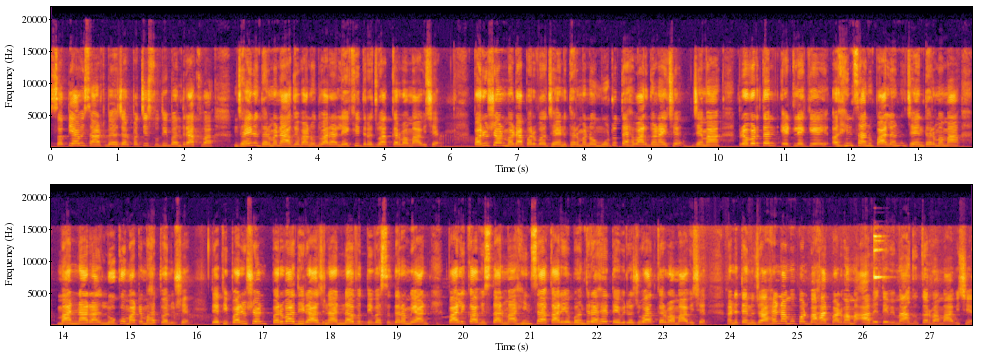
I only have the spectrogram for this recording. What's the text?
સત્યાવીસ આઠ બે હજાર પચીસ સુધી બંધ રાખવા જૈન ધર્મના આગેવાનો દ્વારા લેખિત રજૂઆત કરવામાં આવી છે. પર્યુષણ મડા પર્વ જૈન ધર્મનો મોટો તહેવાર ગણાય છે, જેમાં પ્રવર્તન એટલે કે અહિંસાનું પાલન જૈન ધર્મમાં માનનારા લોકો માટે મહત્વનું છે. તેથી પર્યુષણ પર્વાધિરાજના નવ દિવસ દરમિયાન પાલિકા વિસ્તારમાં હિંસા કાર્ય બંધ રહે તેવી રજૂઆત કરવામાં આવી છે અને તેનું જાહેરનામું પણ બહાર પાડવામાં આવે તેવી માંગ કરવામાં આવી છે.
